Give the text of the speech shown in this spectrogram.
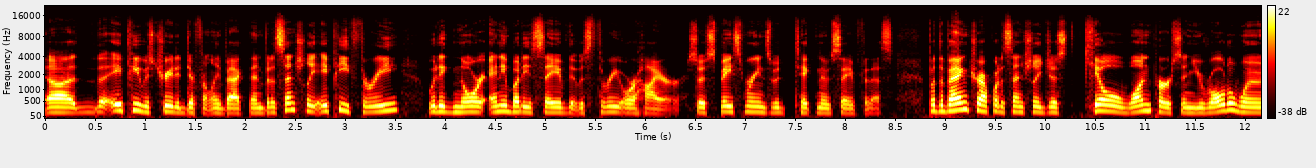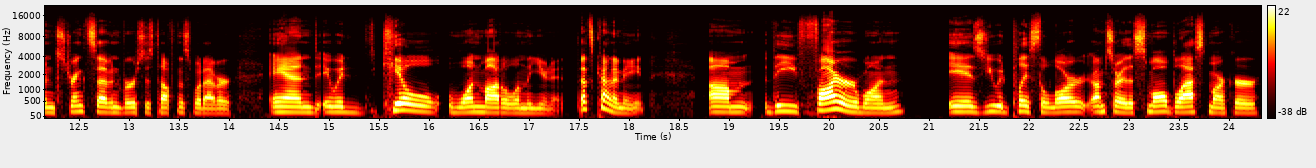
Uh, the AP was treated differently back then, but essentially AP 3 would ignore anybody's save that was 3 or higher. So Space Marines would take no save for this. But the Bang Trap would essentially just kill one person. You rolled a wound, strength 7 versus toughness, whatever, and it would kill one model in the unit. That's kind of neat. Um, the Fire one is you would place the large, I'm sorry, the small blast marker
